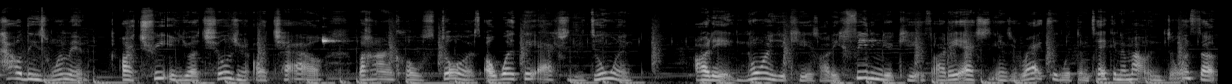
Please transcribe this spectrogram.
how these women are treating your children or child behind closed doors or what they actually doing. Are they ignoring your kids? Are they feeding your kids? Are they actually interacting with them, taking them out and doing stuff?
